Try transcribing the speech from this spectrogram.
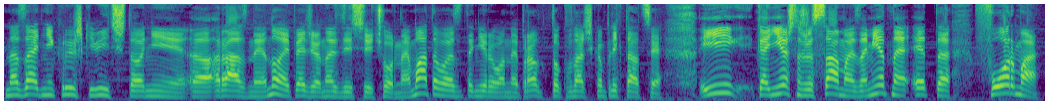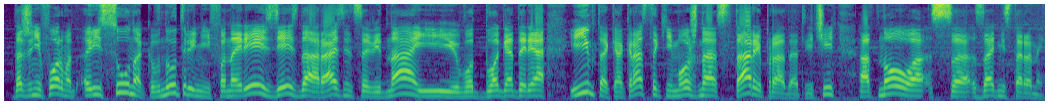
на задней крышке. Видите, что они э, разные, но опять же она здесь черная матовая, затонированная, правда, только в нашей комплектации. И, конечно же, самое заметное это форма, даже не форма, рисунок внутренний фонарей. Здесь, да, разница видна, и вот благодаря им-то как раз-таки можно старый Prado отличить от нового с задней стороны.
